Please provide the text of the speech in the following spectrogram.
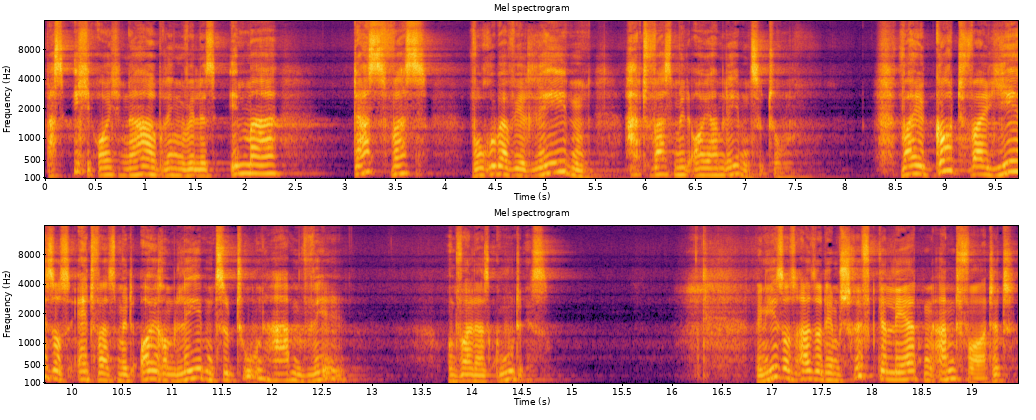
Was ich euch nahebringen will, ist immer das, was, worüber wir reden, hat was mit eurem Leben zu tun. Weil Gott, weil Jesus etwas mit eurem Leben zu tun haben will und weil das gut ist. Wenn Jesus also dem Schriftgelehrten antwortet,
